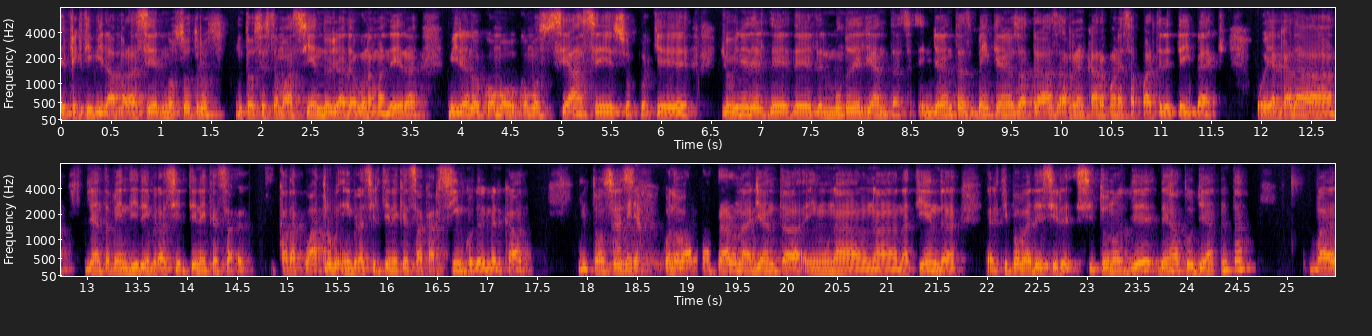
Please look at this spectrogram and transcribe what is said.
efectividad para hacer nosotros, entonces estamos haciendo ya de alguna manera, mirando cómo, cómo se hace eso, porque yo vine del, de, de, del mundo de llantas, en llantas 20 años atrás arrancaron con esa parte de take back, hoy a cada llanta vendida en Brasil tiene que, cada cuatro en Brasil tiene que sacar cinco del mercado. Entonces, ah, cuando va a comprar una llanta en una, una, una, tienda, el tipo va a decir, si tú no de, deja tu llanta, va,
